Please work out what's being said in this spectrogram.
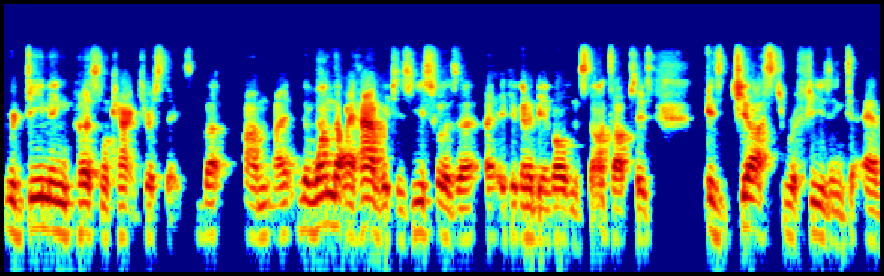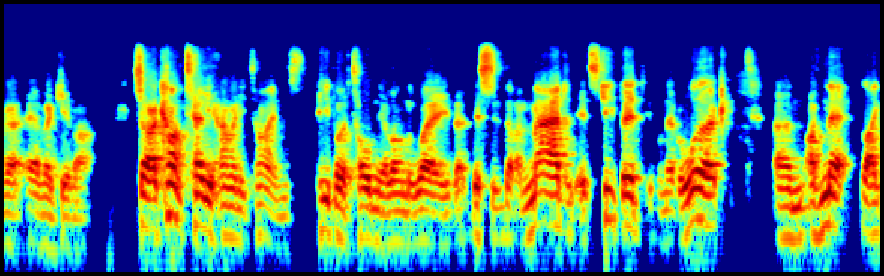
redeeming personal characteristics, but um, I, the one that I have, which is useful as a, if you're going to be involved in startups, is is just refusing to ever ever give up. So I can't tell you how many times people have told me along the way that this is that I'm mad, it's stupid, it will never work. Um, I've met like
